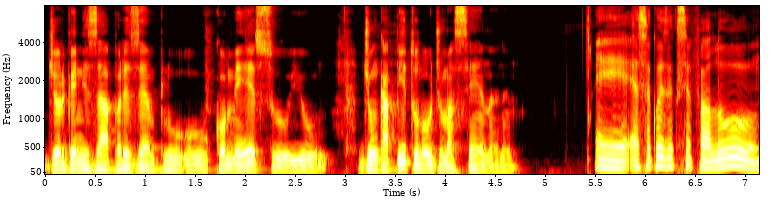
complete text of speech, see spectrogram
de organizar, por exemplo, o começo e o, de um capítulo ou de uma cena, né? É, essa coisa que você falou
